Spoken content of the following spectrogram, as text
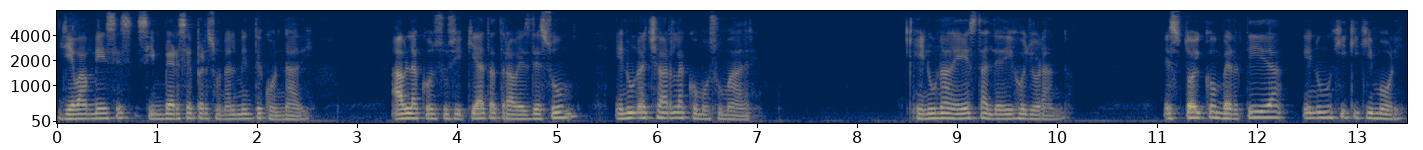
Lleva meses sin verse personalmente con nadie. Habla con su psiquiatra a través de Zoom en una charla como su madre. En una de estas le dijo llorando Estoy convertida en un hikikimori.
